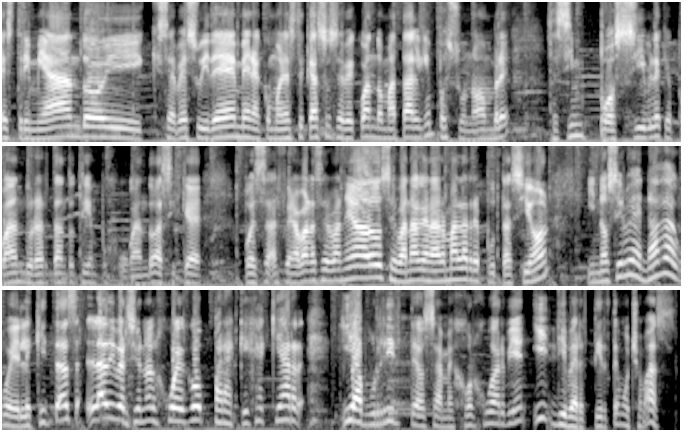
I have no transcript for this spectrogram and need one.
streameando y que se ve su ID, mira, como en este caso se ve cuando mata a alguien, pues su nombre. O sea, es imposible que puedan durar tanto tiempo jugando, así que pues al final van a ser baneados, se van a ganar mala reputación y no sirve de nada, güey. Le quitas la diversión al juego para que hackear y aburrirte. O sea, mejor jugar bien y divertirte mucho más.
